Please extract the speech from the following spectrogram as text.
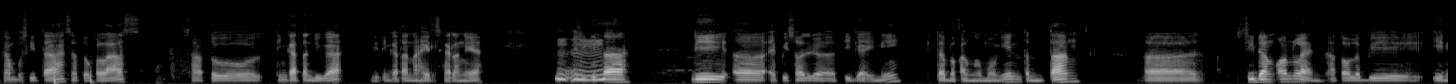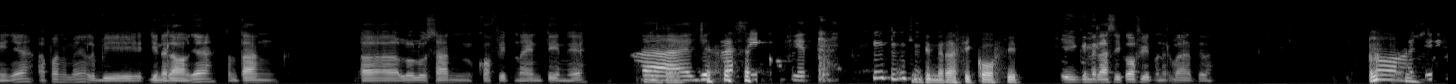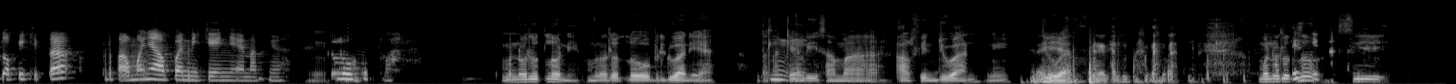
kampus kita satu kelas, satu tingkatan juga di tingkatan akhir sekarang ya. Jadi Mm-mm. kita di eh, episode 3 ini kita bakal ngomongin tentang eh, sidang online atau lebih ininya apa namanya lebih generalnya tentang eh, lulusan COVID-19 ya. Ah, generasi COVID. generasi COVID. Ih, generasi COVID bener banget tuh. Oh, jadi topik kita pertamanya apa nih kayaknya enaknya? Hmm. Lu lah. Menurut lu nih, menurut lu berdua nih ya, antara Mm-mm. Kelly sama Alvin Juan nih, Iya. Juan, ya kan? menurut lu si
